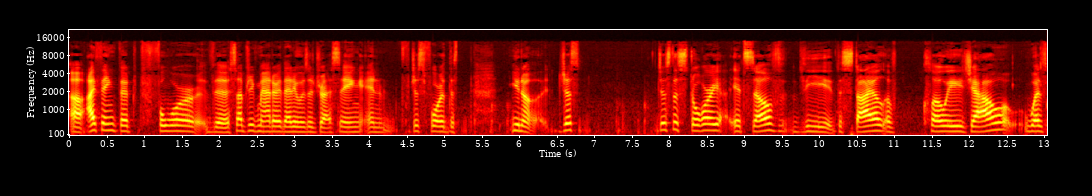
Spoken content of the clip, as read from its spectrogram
uh, I think that for the subject matter that it was addressing, and just for the, you know, just just the story itself, the the style of Chloe Zhao was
